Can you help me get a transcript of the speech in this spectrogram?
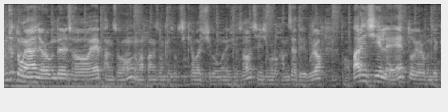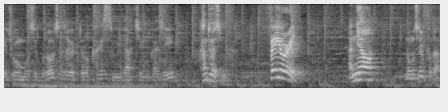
3주 동안 여러분들 저의 방송, 음악 방송 계속 지켜봐 주시고 응원해 주셔서 진심으로 감사드리고요. 어, 빠른 시일 내에 또 여러분들께 좋은 모습으로 찾아뵙도록 하겠습니다. 지금까지 칸투였습니다. Favorite. 안녕. 너무 슬프다.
